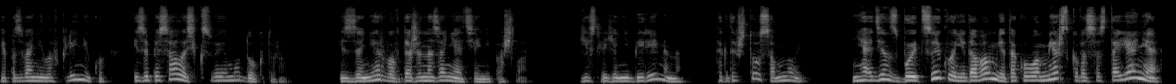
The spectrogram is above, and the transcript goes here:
Я позвонила в клинику и записалась к своему доктору. Из-за нервов даже на занятия не пошла. Если я не беременна, тогда что со мной? Ни один сбой цикла не давал мне такого мерзкого состояния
